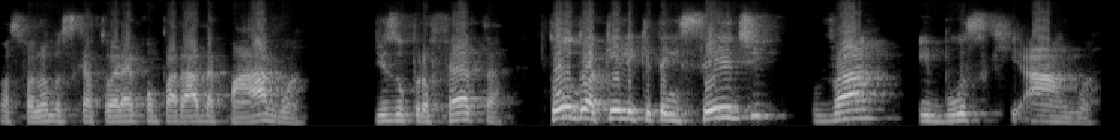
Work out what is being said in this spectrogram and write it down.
nós falamos que a Torá é comparada com a água, diz o profeta, todo aquele que tem sede, vá e busque água.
